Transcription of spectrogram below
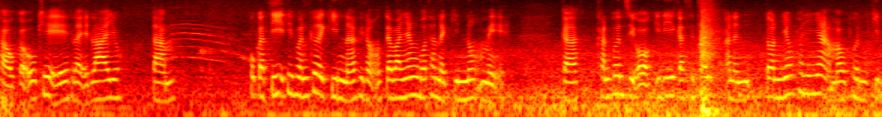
ข้าวก็โอเคไหลลายอยู่ตาม ปกติที่เพิ่นเคยกินนะพี่น้อง แต่ว่ายังบ่ทันได้กินนมแม่กะคันเพิ่นสิออกอีดีกะสิไปอันนั้นตอนยังพยายามเอาเพิ่นกิน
